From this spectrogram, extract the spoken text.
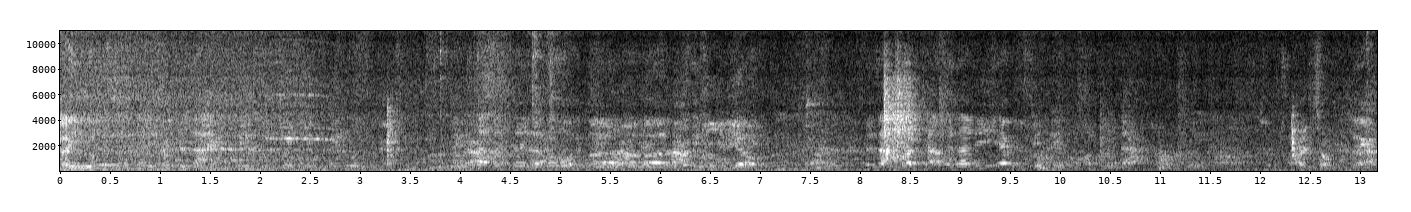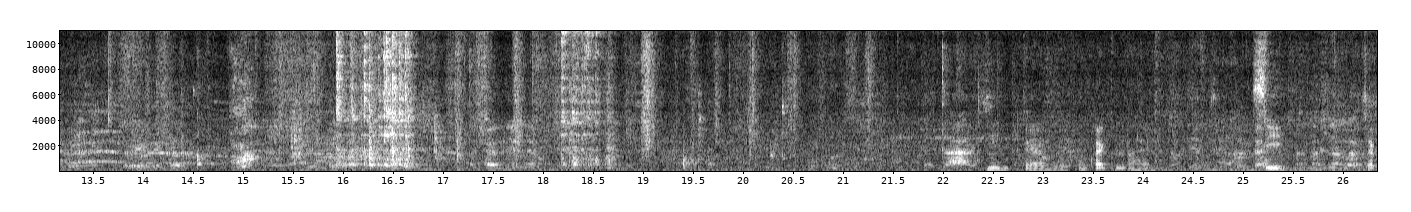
cây ờ, đây là cơ hội mà có thể dùng nhiều thời gian bận chả thời gian đi em cũng biết thấy Ai trông Tôi yêu người chơi Ở chân tiền nhá Ừ, ra cái phong cách rất là hay. Cho si, chắc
